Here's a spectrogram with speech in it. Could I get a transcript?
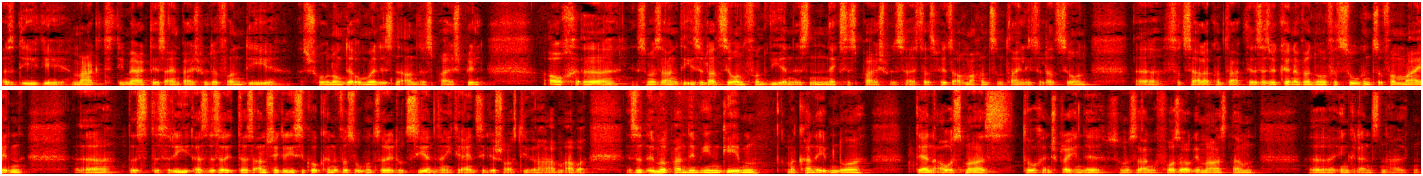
Also die, die, Markt, die Märkte ist ein Beispiel davon, die Schonung der Umwelt ist ein anderes Beispiel. Auch, äh, soll man sagen, die Isolation von Viren ist ein nächstes Beispiel. Das heißt, dass wir jetzt auch machen, zum Teil Isolation äh, sozialer Kontakte. Das heißt, wir können einfach nur versuchen zu vermeiden, äh, dass das, also das, das Ansteckrisiko können wir versuchen zu reduzieren. Das ist eigentlich die einzige Chance, die wir haben. Aber es wird immer Pandemien geben. Man kann eben nur deren Ausmaß durch entsprechende, soll man sagen, Vorsorgemaßnahmen äh, in Grenzen halten.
